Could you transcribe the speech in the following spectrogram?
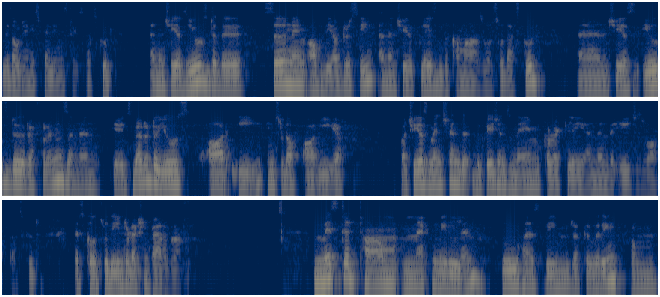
without any spelling mistakes, that's good. And then she has used the surname of the addressee, and then she has placed the comma as well, so that's good. And she has used a reference, and then it's better to use RE instead of REF. But she has mentioned the patient's name correctly, and then the age as well, that's good. Let's go through the introduction paragraph. Mr. Tom McMillan, who has been recovering from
